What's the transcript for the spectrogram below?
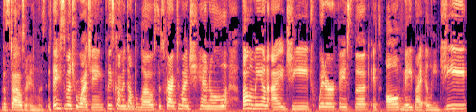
the styles are endless. Thank you so much for watching. Please comment down below. Subscribe to my channel. Follow me on IG, Twitter, Facebook. It's all made by Ellie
